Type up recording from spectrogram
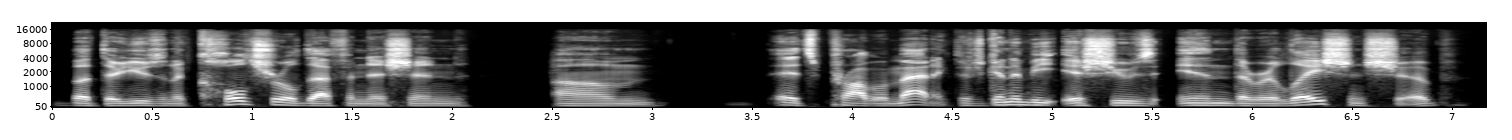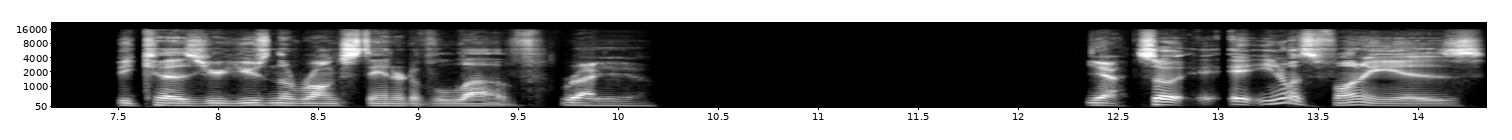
but they're using a cultural definition, um, it's problematic. There's going to be issues in the relationship because you're using the wrong standard of love. Right. Yeah, yeah. So, it, it- you know what's funny is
